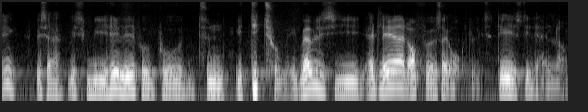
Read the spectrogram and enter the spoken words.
Ikke? Hvis, jeg, hvis vi er helt nede på, på sådan et diktum, ikke? hvad vil det sige? At lære at opføre sig ordentligt. Det er det, det handler om.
